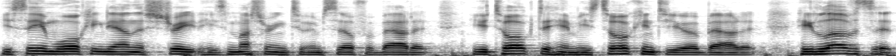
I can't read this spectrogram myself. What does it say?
You see him walking down the street, he's muttering to himself about it. You talk to him, he's talking to you about it. He loves it,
